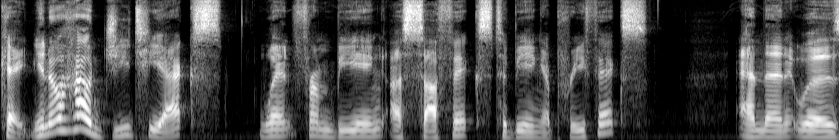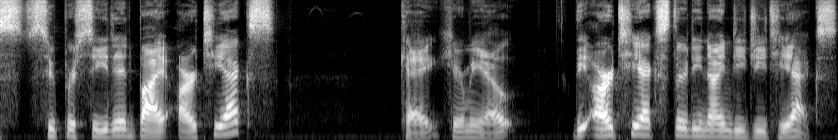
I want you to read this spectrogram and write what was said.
Okay, you know how GTX went from being a suffix to being a prefix, and then it was superseded by RTX. Okay, hear me out. The RTX 3090 GTX.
